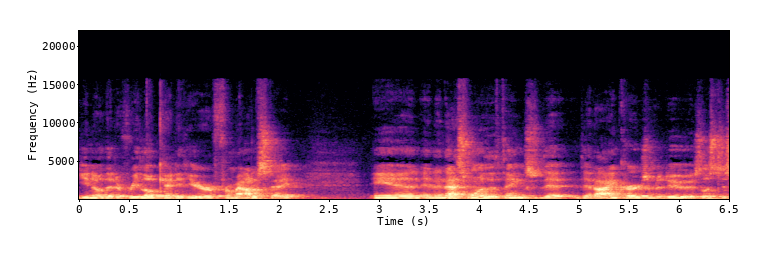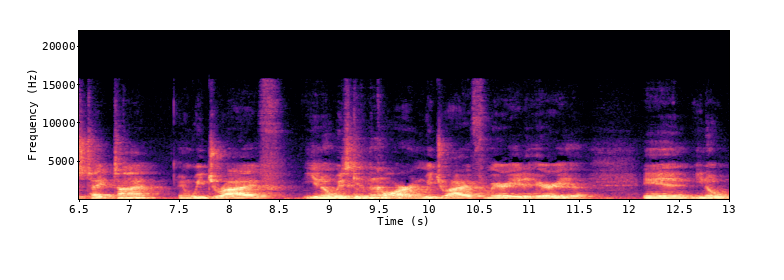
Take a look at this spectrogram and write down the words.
you know, that have relocated here from out of state. And and then that's one of the things that that I encourage them to do is let's just take time and we drive you know, we just get in the mm-hmm. car and we drive from area to area, and you know,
